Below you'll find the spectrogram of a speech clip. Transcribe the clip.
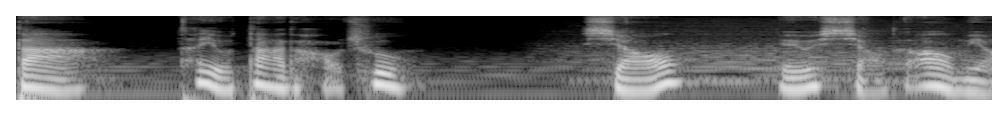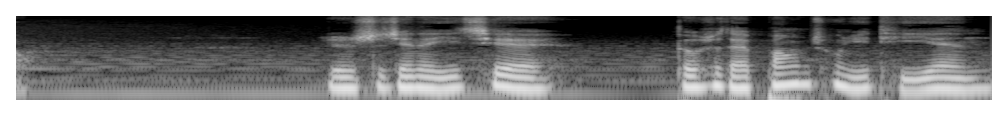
大，它有大的好处；小，也有小的奥妙。人世间的一切。都是在帮助你体验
